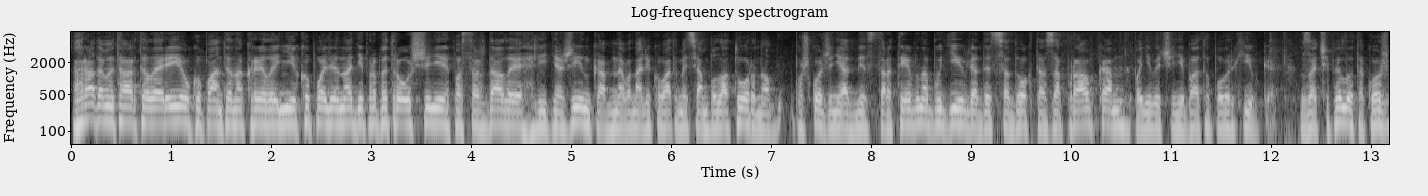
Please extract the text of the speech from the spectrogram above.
Градами та артилерією окупанти накрили Нікополь на Дніпропетровщині. Постраждали літня жінка. Вона лікуватиметься амбулаторно. Пошкоджені адміністративна будівля, дитсадок та заправка, понівечені багатоповерхівки. Зачепило також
